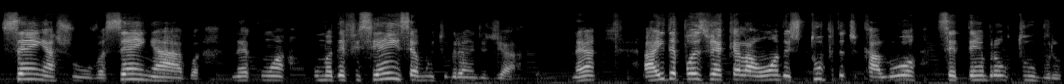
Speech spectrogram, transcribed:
sem a chuva, sem água, né, com uma, uma deficiência muito grande de água. Né? Aí depois veio aquela onda estúpida de calor, setembro, outubro.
